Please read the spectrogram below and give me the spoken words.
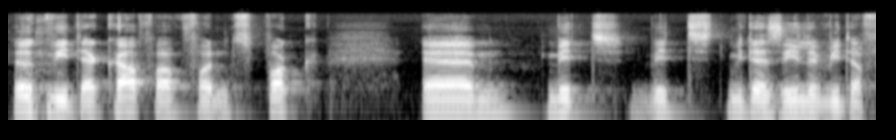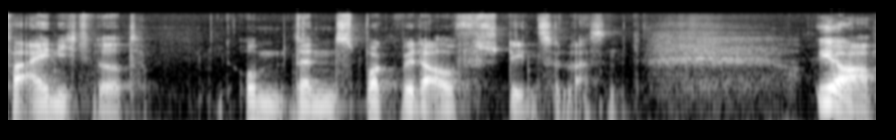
irgendwie der Körper von Spock ähm, mit, mit, mit der Seele wieder vereinigt wird, um dann Spock wieder aufstehen zu lassen. Ja,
